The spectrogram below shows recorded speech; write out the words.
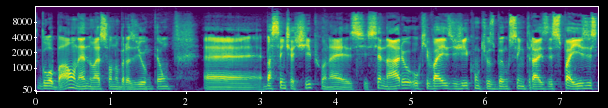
global, né, não é só no Brasil, então é bastante atípico né, esse cenário, o que vai exigir com que os bancos centrais desses países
